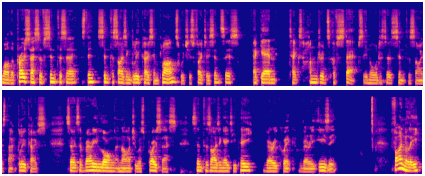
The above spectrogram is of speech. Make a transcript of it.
well, the process of synthesizing glucose in plants, which is photosynthesis, again takes hundreds of steps in order to synthesize that glucose. So it's a very long and arduous process. Synthesizing ATP, very quick, very easy. Finally,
